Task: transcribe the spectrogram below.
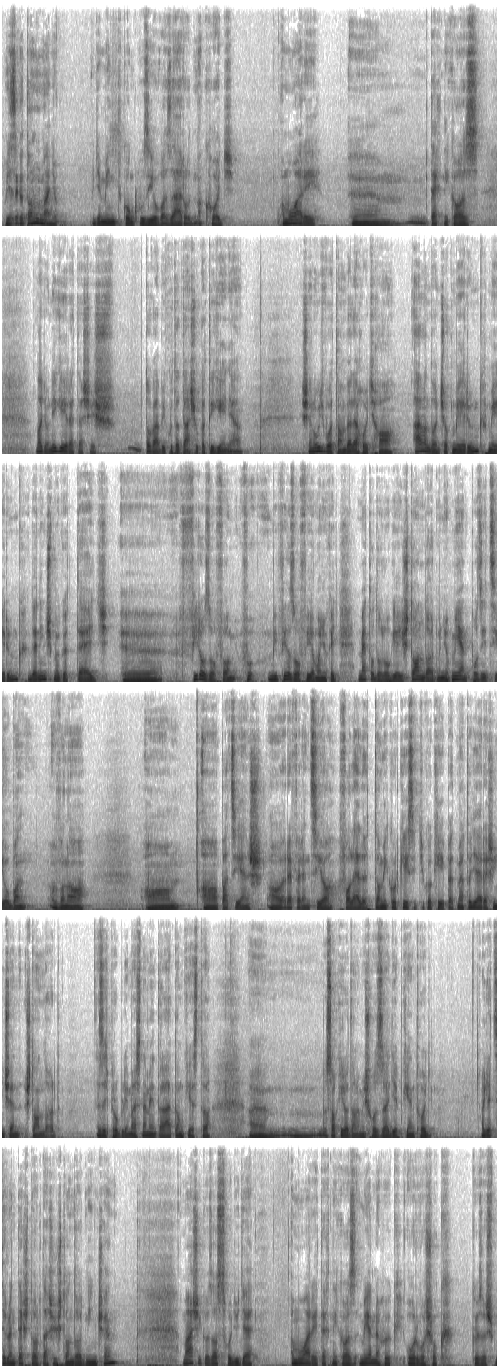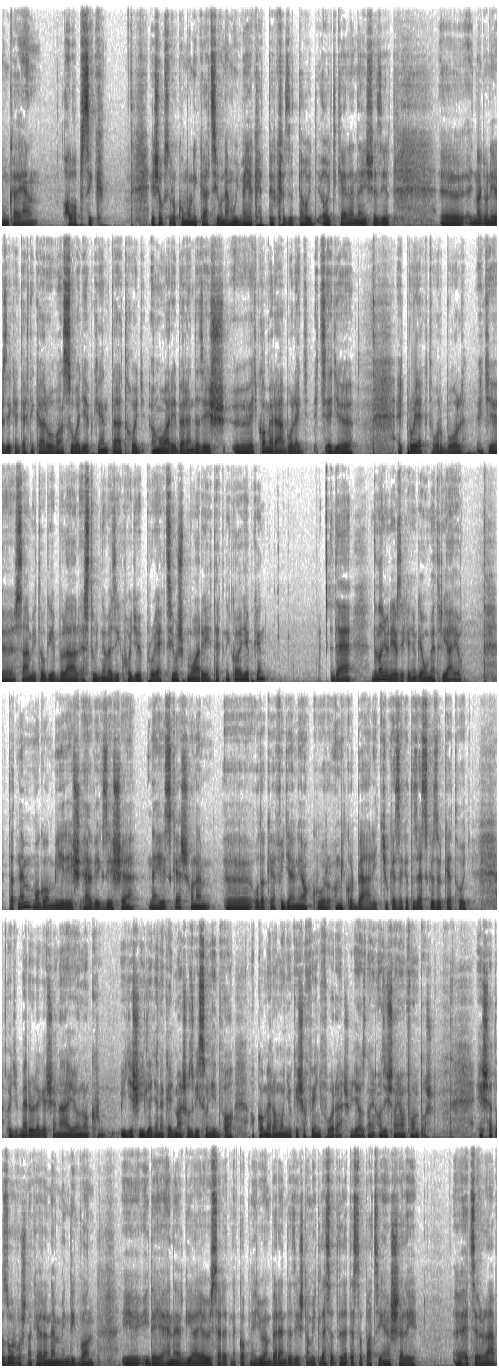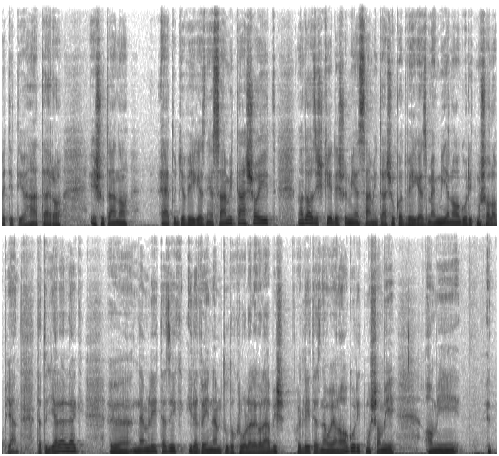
hogy ezek a tanulmányok ugye mind konklúzióval záródnak, hogy a Moiré technika az nagyon ígéretes, és további kutatásokat igényel. És én úgy voltam vele, hogy ha állandóan csak mérünk, mérünk, de nincs mögötte egy ö, filozófia, filozófia, mondjuk egy metodológiai standard, mondjuk milyen pozícióban van a, a, a paciens a referencia fal előtt, amikor készítjük a képet, mert hogy erre sincsen standard. Ez egy probléma, ezt nem én találtam ki, ezt a, a szakirodalom is hozzá egyébként, hogy, hogy egyszerűen testtartási standard nincsen. Másik az az, hogy ugye a Moiré technika az mérnökök, orvosok közös munkáján alapszik. És sokszor a kommunikáció nem úgy megy a kettő között, ahogy, ahogy kellene, és ezért egy nagyon érzékeny technikáról van szó egyébként, tehát hogy a Moiré berendezés egy kamerából, egy, egy, egy, egy projektorból, egy számítógépből áll, ezt úgy nevezik, hogy projekciós Moiré technika egyébként, de, de nagyon érzékeny a geometriája. Tehát nem maga a mérés elvégzése nehézkes, hanem ö, oda kell figyelni akkor, amikor beállítjuk ezeket az eszközöket, hogy, hogy merőlegesen álljanak, így és így legyenek egymáshoz viszonyítva a kamera mondjuk és a fényforrás, ugye az, az is nagyon fontos. És hát az orvosnak erre nem mindig van ideje, energiája, ő szeretne kapni egy olyan berendezést, amit letesz a paciens elé, egyszerűen rávetíti a hátára, és utána el tudja végezni a számításait, na de az is kérdés, hogy milyen számításokat végez meg, milyen algoritmus alapján. Tehát, hogy jelenleg ö, nem létezik, illetve én nem tudok róla legalábbis, hogy létezne olyan algoritmus, ami, ami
